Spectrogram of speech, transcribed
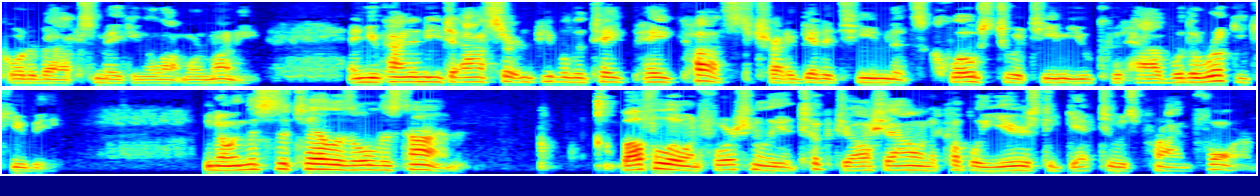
quarterbacks making a lot more money. And you kind of need to ask certain people to take pay cuts to try to get a team that's close to a team you could have with a rookie QB. You know, and this is a tale as old as time. Buffalo, unfortunately, it took Josh Allen a couple years to get to his prime form.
